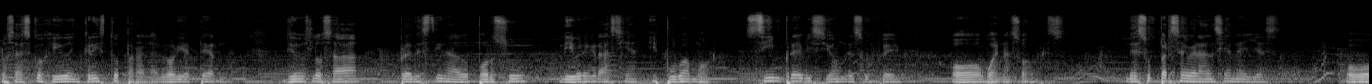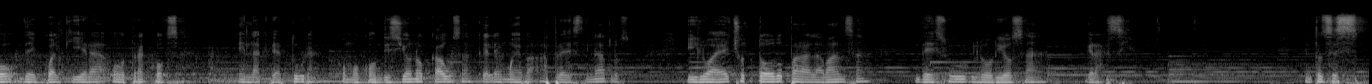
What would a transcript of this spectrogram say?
los ha escogido en Cristo para la gloria eterna. Dios los ha predestinado por su libre gracia y puro amor, sin previsión de su fe o buenas obras, de su perseverancia en ellas o de cualquiera otra cosa en la criatura como condición o causa que le mueva a predestinarlos. Y lo ha hecho todo para alabanza de su gloriosa gracia. Entonces,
